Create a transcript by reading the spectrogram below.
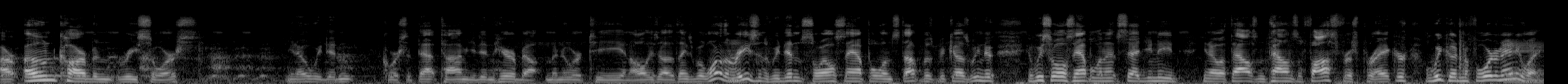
our own carbon resource. You know, we didn't. Of course, at that time, you didn't hear about manure tea and all these other things. But one of the reasons we didn't soil sample and stuff was because we knew if we soil sample and it said you need, you know, a thousand pounds of phosphorus per acre, well, we couldn't afford it anyway.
